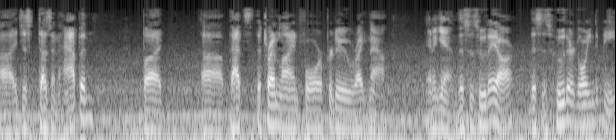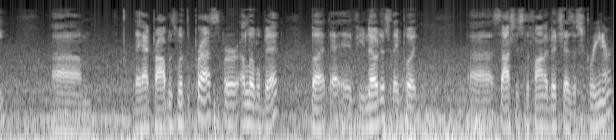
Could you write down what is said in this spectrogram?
Uh, it just doesn't happen. But uh, that's the trend line for Purdue right now. And again, this is who they are. This is who they're going to be. Um, they had problems with the press for a little bit, but uh, if you notice, they put uh, Sasha Stefanovic as a screener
